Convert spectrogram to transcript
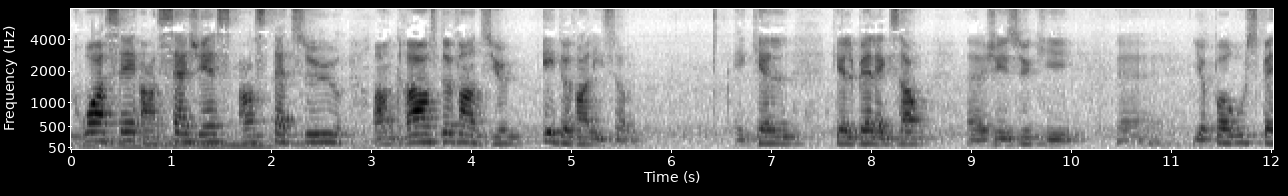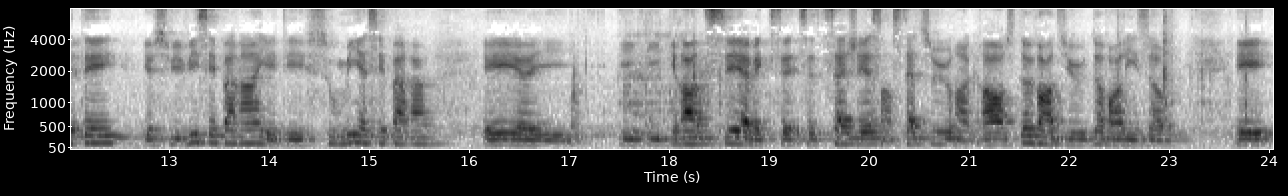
croissait en sagesse, en stature, en grâce devant Dieu et devant les hommes. Et quel, quel bel exemple. Euh, Jésus qui n'a euh, pas rouspété, il a suivi ses parents, il a été soumis à ses parents et euh, il, il, grandissait avec cette, sagesse, en stature, en grâce devant Dieu, devant les hommes. Et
